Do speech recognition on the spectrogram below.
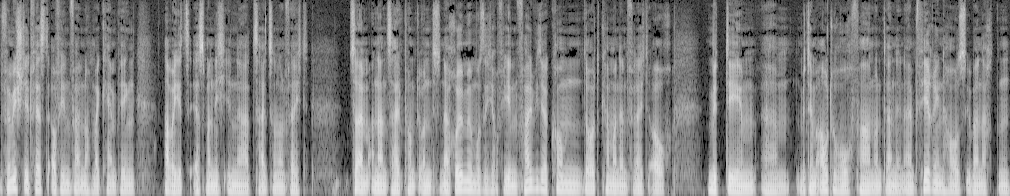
für mich steht fest, auf jeden Fall nochmal Camping, aber jetzt erstmal nicht in der Zeit, sondern vielleicht zu einem anderen Zeitpunkt. Und nach Röme muss ich auf jeden Fall wiederkommen. Dort kann man dann vielleicht auch mit dem, ähm, mit dem Auto hochfahren und dann in einem Ferienhaus übernachten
